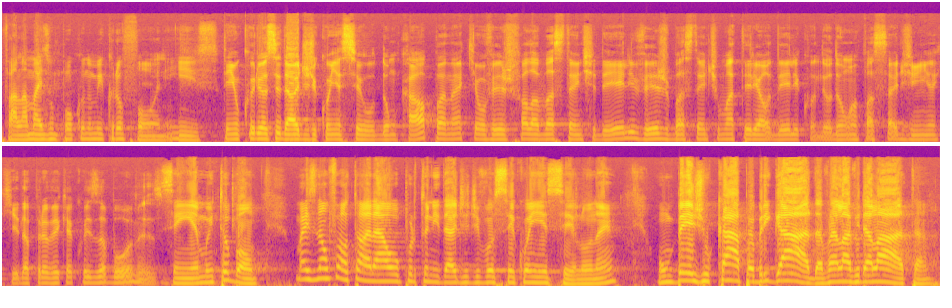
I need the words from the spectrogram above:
Fala mais um pouco no microfone, isso. Tenho curiosidade de conhecer o Dom Capa, né? Que eu vejo falar bastante dele, vejo bastante o material dele quando eu dou uma passadinha aqui, dá pra ver que é coisa boa mesmo. Sim, é muito bom. Mas não faltará a oportunidade de você conhecê-lo, né? Um beijo, Capa, obrigada. Vai lá, Vira-Lata.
